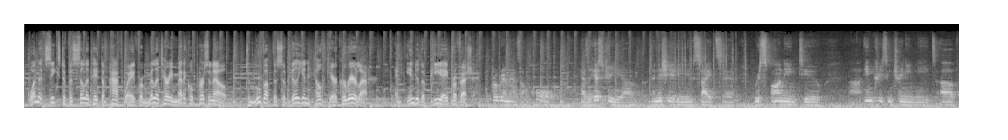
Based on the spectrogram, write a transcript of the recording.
one that seeks to facilitate the pathway for military medical personnel to move up the civilian healthcare career ladder and into the PA profession. The program as a whole has a history of initiating new sites and responding to Uh, increasing training needs of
